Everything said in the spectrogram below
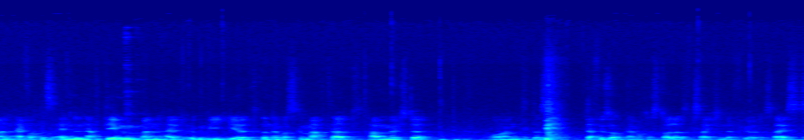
man einfach das Ende, nachdem man halt irgendwie hier drinnen was gemacht hat, haben möchte. Und das, dafür sorgt einfach das Dollarzeichen dafür. Das heißt,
